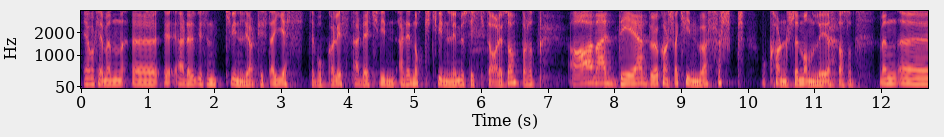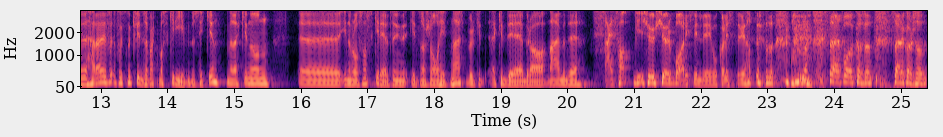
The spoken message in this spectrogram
ja, ok, men uh, er det, Hvis en kvinnelig artist er gjestevokalist, er det, kvinn, er det nok kvinnelig musikk da? liksom? Bare sånn, ah, Nei, det bør kanskje være kvinnen bør være først, og kanskje en mannlig gjest. altså. Men uh, her er det faktisk noen kvinner som har vært med å skrive musikken, men det er ikke noen uh, som har skrevet den internasjonale hiten her. Er ikke det bra? Nei, men det Nei, faen, vi kjører, bare kvinnelige vokalister. Så, så, er det på, kanskje, sånn- så er det kanskje sånn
